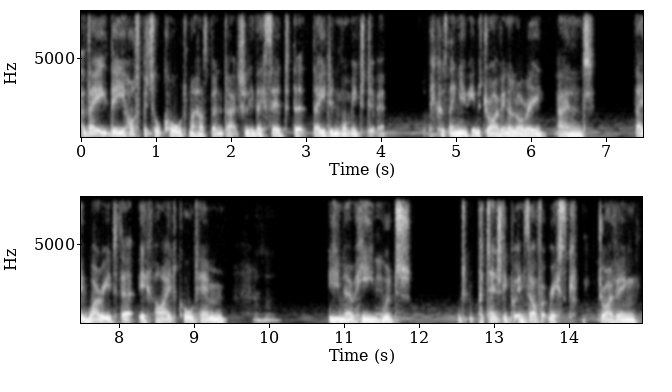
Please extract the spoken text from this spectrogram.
They the hospital called my husband. Actually, they said that they didn't want me to do it because they knew he was driving a lorry, Yeah. and they worried that if I'd called him, hmm you know, he Yeah. would potentially put himself at risk driving,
